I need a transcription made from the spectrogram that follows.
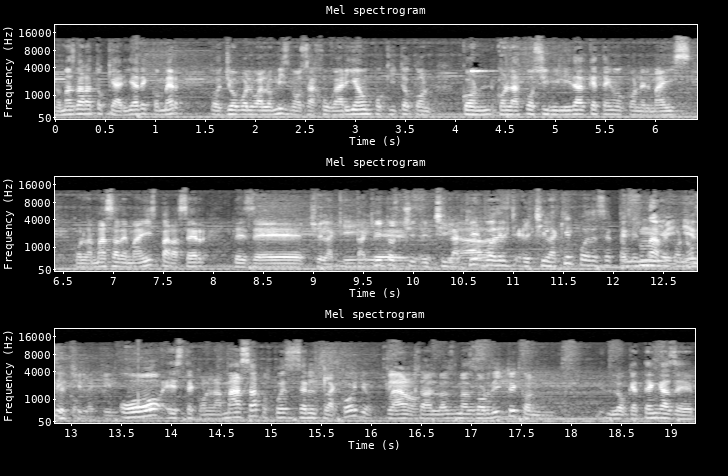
Lo más barato que haría de comer, pues yo vuelvo a lo mismo, o sea, jugaría un poquito con, con, con la posibilidad que tengo con el maíz, con la masa de maíz para hacer desde Chilaquiles, taquitos, chi- el chilaquil, pues, el, el chilaquil puede ser también una muy belleza el económico. chilaquil. O este con la masa, pues puedes hacer el tlacoyo. Claro. O sea, lo haces más gordito y con lo que tengas de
